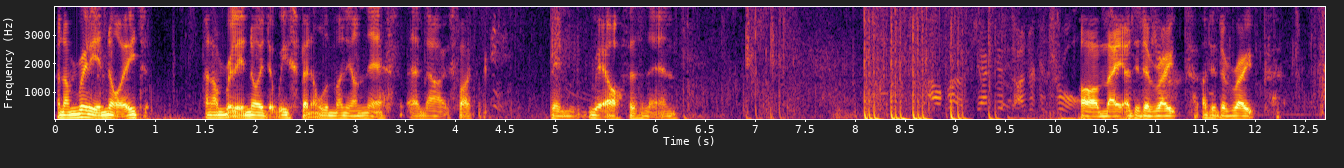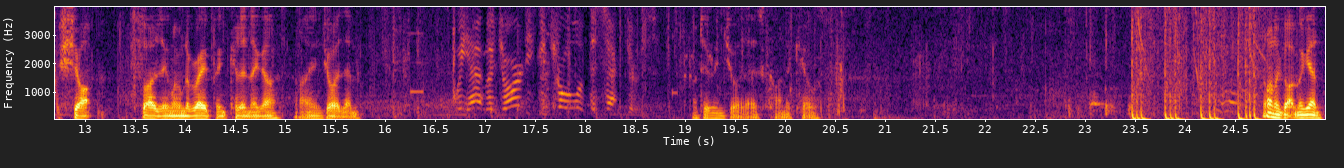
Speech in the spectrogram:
And I'm really annoyed. And I'm really annoyed that we spent all the money on this and now it's like been writ off, isn't it? And, oh mate, I did a rope. I did a rope shot sliding along the rope and killing a guy. I enjoy them. We have majority control of the sectors. I do enjoy those kind of kills. Oh, I got him again.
